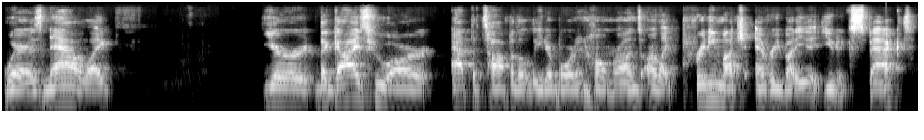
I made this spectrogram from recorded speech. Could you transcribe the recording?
Whereas now, like, you're the guys who are at the top of the leaderboard in home runs are like pretty much everybody that you'd expect.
